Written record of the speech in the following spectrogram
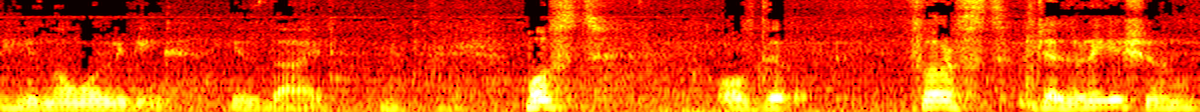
He is no more living. He has died. Most of the first generation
